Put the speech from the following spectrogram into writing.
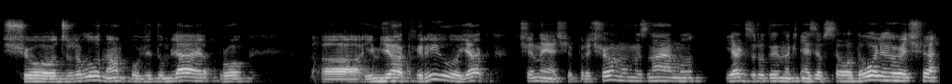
що джерело нам повідомляє про е, ім'я Кирило як чинече. Причому ми знаємо як з родини князя Всеволода Ольговича,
